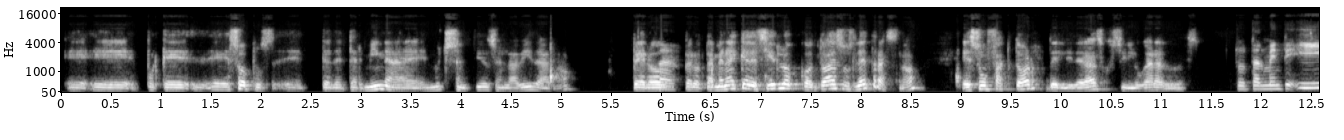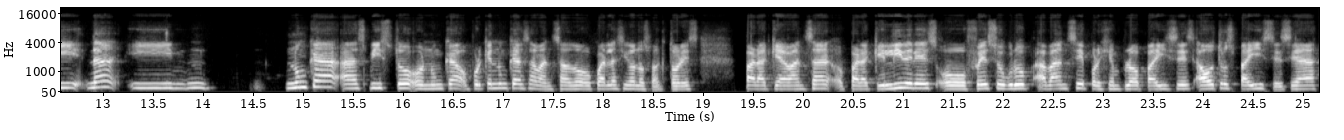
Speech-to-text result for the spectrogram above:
Eh, eh, porque eso pues eh, te determina en muchos sentidos en la vida, ¿no? Pero, pero también hay que decirlo con todas sus letras, ¿no? Es un factor del liderazgo, sin lugar a dudas. Totalmente. Y, nada, y nunca has visto o nunca, o por qué nunca has avanzado, o cuáles han sido los factores para que avanzar, para que líderes o FESO Group avance, por ejemplo, a países, a otros países, sea,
